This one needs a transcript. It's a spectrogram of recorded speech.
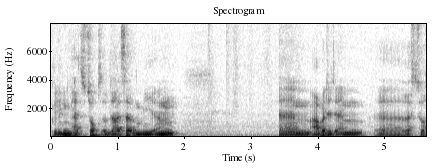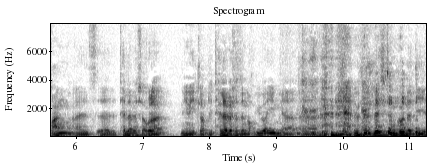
Gelegenheitsjobs, also da ist er irgendwie, ähm, ähm, arbeitet er im äh, Restaurant als äh, Tellerwäscher oder, nee, nee ich glaube, die Tellerwäscher sind noch über ihm, er wäscht im Grunde die,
